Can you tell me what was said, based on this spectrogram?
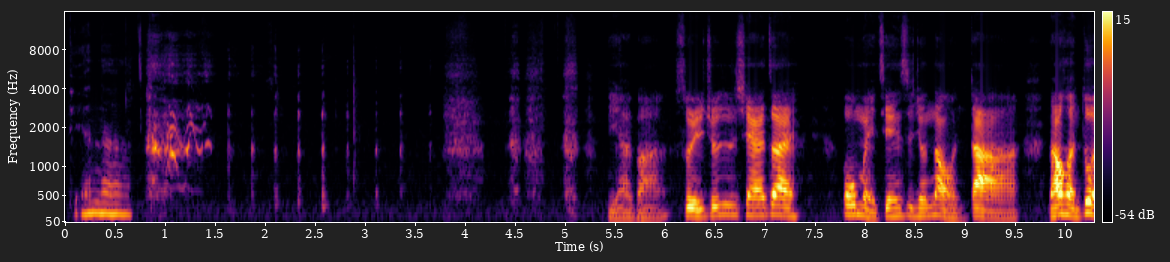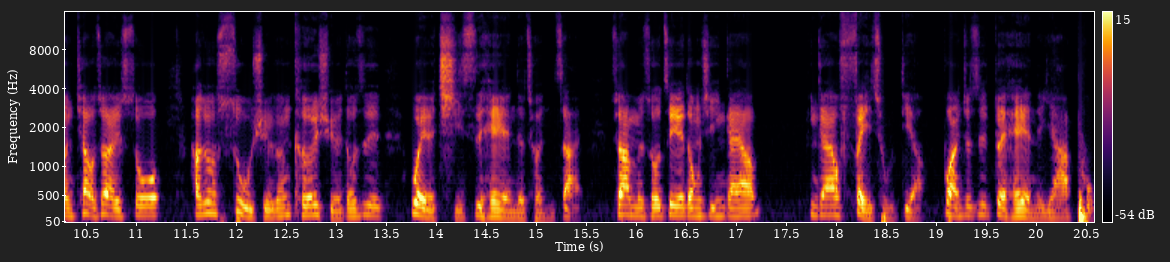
天哪，厉害吧？所以就是现在在。欧美这件事就闹很大啊，然后很多人跳出来说，他说数学跟科学都是为了歧视黑人的存在，所以他们说这些东西应该要应该要废除掉，不然就是对黑人的压迫。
